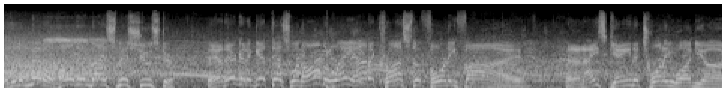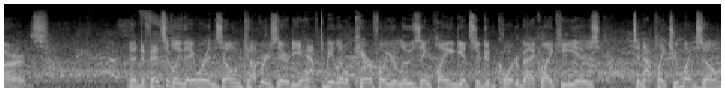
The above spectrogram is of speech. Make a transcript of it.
Over the middle, hauled in by Smith-Schuster. And they're going to get this one all the way out across the 45. And a nice gain of 21 yards. And defensively, they were in zone coverage there. Do you have to be a little careful you're losing playing against a good quarterback like he is to not play too much zone?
